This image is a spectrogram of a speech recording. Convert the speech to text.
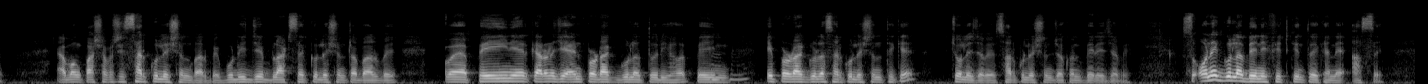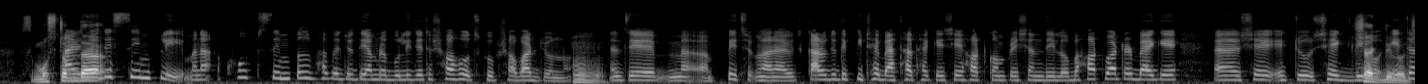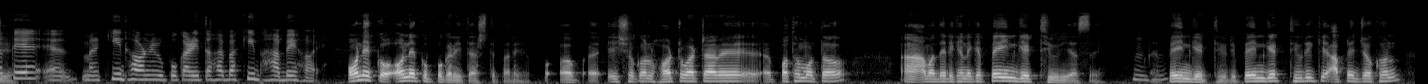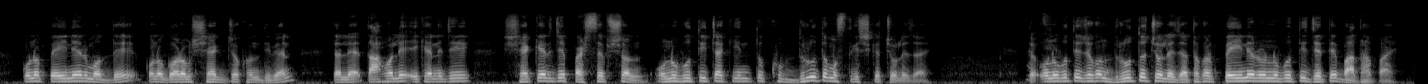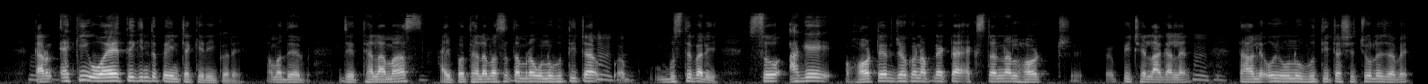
এবং পাশাপাশি সার্কুলেশন বাড়বে। বডির যে ব্লাড সার্কুলেশনটা বাড়বে পেইনের কারণে যে এন্ড প্রোডাক্টগুলো তৈরি হয় পেইন এই প্রোডাক্টগুলো সার্কুলেশন থেকে চলে যাবে সার্কুলেশন যখন বেড়ে যাবে। সো অনেকগুলো বেনিফিট কিন্তু এখানে আছে। মোস্ট অফ দা যদি সিম্পলি মানে খুব সিম্পল ভাবে যদি আমরা বলি যেটা সহজ খুব সবার জন্য যে পিঠ মানে কারও যদি পিঠে ব্যথা থাকে সে হট কম্প্রেশন দিল বা হট ওয়াটার ব্যাগে সে একটু শেক দিল। এটাতে মানে কি ধরনের উপকারিতা হয় বা কীভাবে হয়? অনেক অনেক উপকারিতা আসতে পারে। এই সকল হট ওয়াটারে প্রথমত আমাদের এখানে পেইন গেট থিওরি আছে? Pain gate theory pain gate theory কি আপনি যখন কোনো পেইনের মধ্যে কোনো গরম শেক যখন দিবেন তাহলে তাহলে এখানে যে শেকের যে পারসেপশন অনুভূতিটা কিন্তু খুব দ্রুত মস্তিষ্কে চলে যায়। তো অনুভূতি যখন দ্রুত চলে যায় তখন পেইনের অনুভূতি যেতে বাধা পায়। কারণ একই ওয়েতে কিন্তু পেইনটা ক্যারি করে। আমাদের যে থ্যালামাস হাইপোথ্যালামাসে তো আমরা অনুভূতিটা বুঝতে পারি। সো আগে হটের যখন আপনি একটা এক্সটার্নাল হট পিঠে লাগালেন তাহলে ওই অনুভূতিটা সে চলে যাবে।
